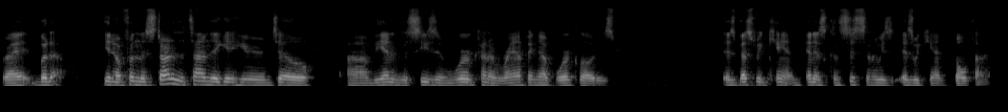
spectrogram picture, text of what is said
right? But you know, from the start of the time they get here until um, the end of the season, we're kind of ramping up workload as as best we can and as consistently as, as we can the whole time.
